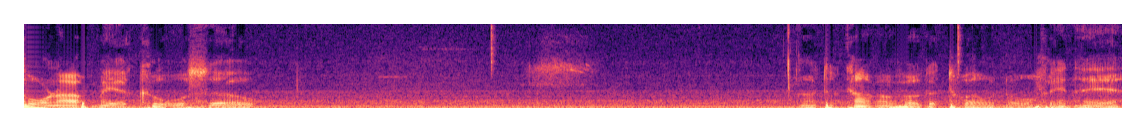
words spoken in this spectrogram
four and a half meter course, so I can't remember if I've got twelve north in here.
